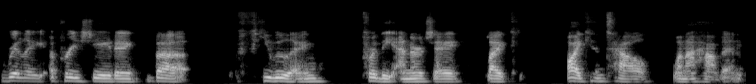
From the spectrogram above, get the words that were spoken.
really appreciating the fueling for the energy. Like I can tell when I haven't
